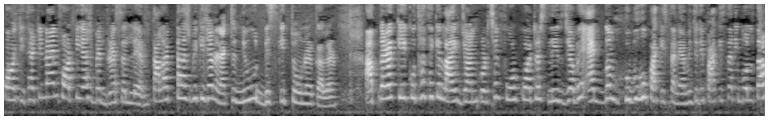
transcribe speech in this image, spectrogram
ফর্টি থার্টি নাইন ফর্টি আসবে ড্রেসের লেন্থ কালারটা আসবে কি জানেন? একটা নিউড বিস্কিট টোনের কালার আপনারা কে কোথা থেকে লাইভ জয়েন করেছেন? ফোর কোয়ার্টার স্লিভ যাবে একদম হুবহু পাকিস্তানি। আমি যদি পাকিস্তানি বলতাম,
